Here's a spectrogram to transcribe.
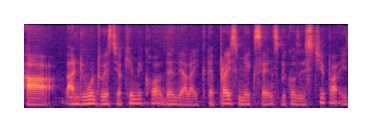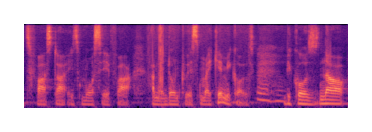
Uh, and you won't waste your chemical, then they're like, the price makes sense because it's cheaper, it's faster, it's more safer, and I don't waste my chemicals. Mm-hmm. Because now,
